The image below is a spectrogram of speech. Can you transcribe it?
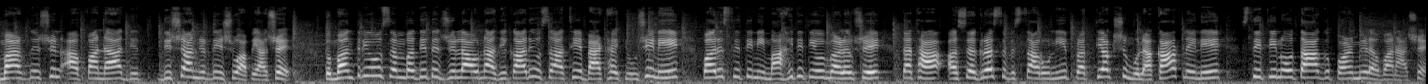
માર્ગદર્શન આપવાના દિશા નિર્દેશો આપ્યા છે. તો મંત્રીઓ સંબંધિત જિલ્લાઓના અધિકારીઓ સાથે બેઠક યોજીને પરિસ્થિતિની માહિતી તેઓ મેળવશે તથા અસરગ્રસ્ત વિસ્તારોની પ્રત્યક્ષ મુલાકાત લઈને સ્થિતિનો તાગ પણ મેળવવાના છે.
